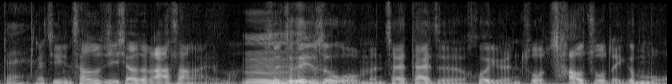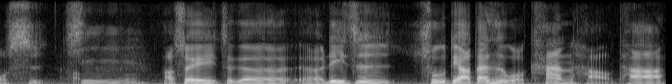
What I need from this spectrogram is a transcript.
对，那其实你操作绩效就拉上来了嘛。嗯，所以这个就是我们在带着会员做操作的一个模式。是。啊，所以这个呃，励志出掉，但是我看好它。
